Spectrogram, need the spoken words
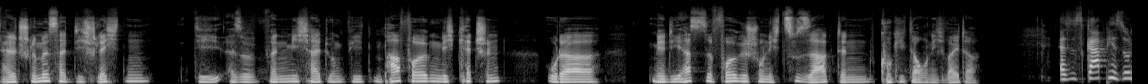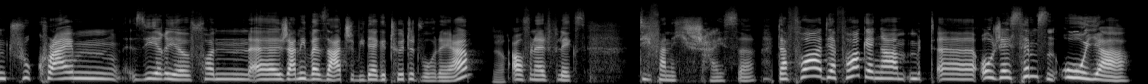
Ja, das Schlimme ist halt die schlechten, die, also wenn mich halt irgendwie ein paar Folgen nicht catchen oder mir die erste Folge schon nicht zusagt, dann gucke ich da auch nicht weiter. Also es gab hier so eine True Crime Serie von äh, Gianni Versace, wie der getötet wurde, ja? Ja. Auf Netflix. Die fand ich scheiße. Davor der Vorgänger mit äh, O.J. Simpson. Oh ja.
